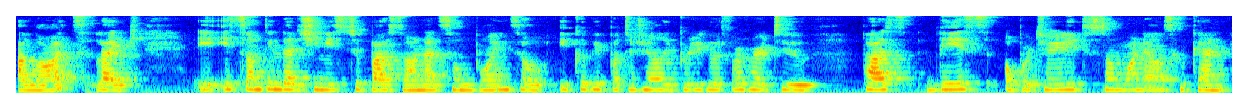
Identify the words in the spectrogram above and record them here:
a lot. Like it's something that she needs to pass on at some point. So it could be potentially pretty good for her to pass this opportunity to someone else who can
